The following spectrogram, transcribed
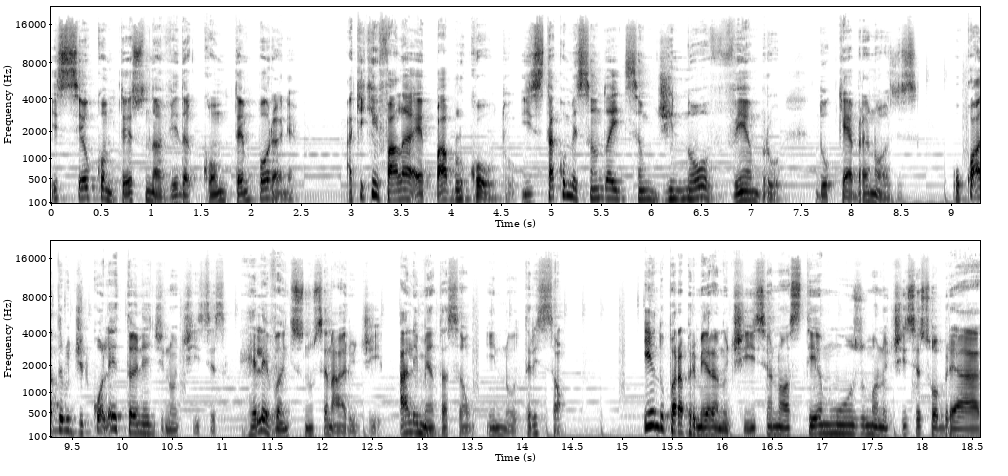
e seu contexto na vida contemporânea. Aqui quem fala é Pablo Couto e está começando a edição de novembro do Quebra-Nozes, o quadro de coletânea de notícias relevantes no cenário de alimentação e nutrição. Indo para a primeira notícia, nós temos uma notícia sobre a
